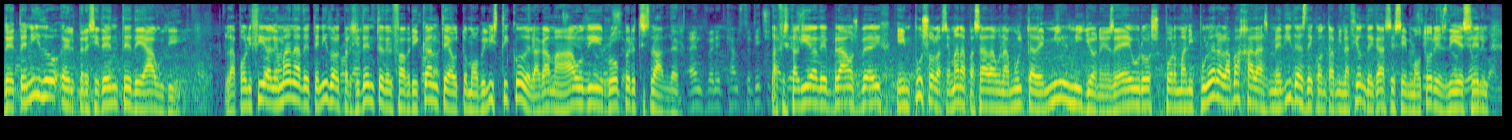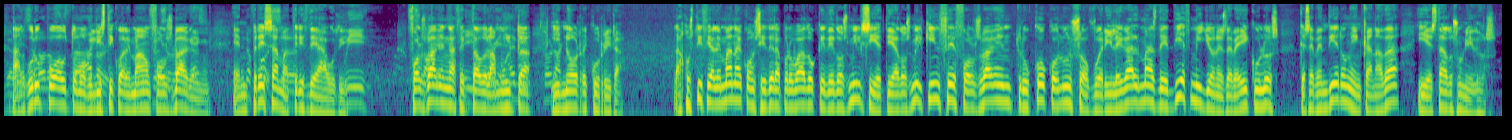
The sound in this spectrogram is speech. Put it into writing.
Detenido el presidente de Audi. La policía alemana ha detenido al presidente del fabricante automovilístico de la gama Audi, Rupert Stadler. La Fiscalía de Braunschweig impuso la semana pasada una multa de mil millones de euros por manipular a la baja las medidas de contaminación de gases en motores diésel al grupo automovilístico alemán Volkswagen, empresa matriz de Audi. Volkswagen ha aceptado la multa y no recurrirá. La justicia alemana considera probado que de 2007 a 2015 Volkswagen trucó con un software ilegal más de 10 millones de vehículos que se vendieron en Canadá y Estados Unidos.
